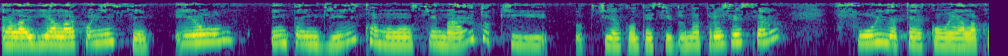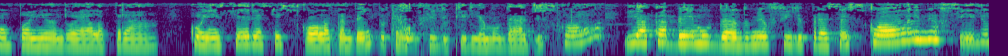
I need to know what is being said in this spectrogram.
ela ia lá conhecer. Eu entendi como um sinal do que, o que tinha acontecido na projeção, fui até com ela, acompanhando ela para conhecer essa escola também, porque meu filho queria mudar de escola, e acabei mudando meu filho para essa escola e meu filho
